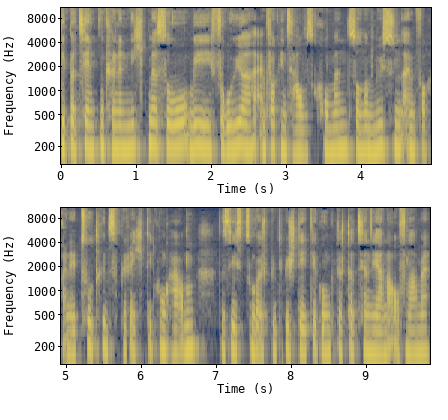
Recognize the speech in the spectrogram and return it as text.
Die Patienten können nicht mehr so wie früher einfach ins Haus kommen, sondern müssen einfach eine Zutrittsberechtigung haben. Das ist zum Beispiel die Bestätigung der stationären Aufnahme.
